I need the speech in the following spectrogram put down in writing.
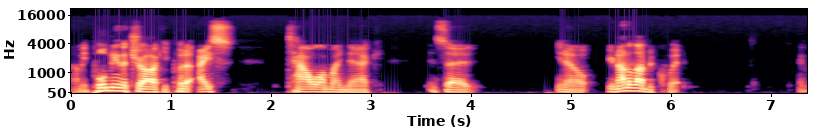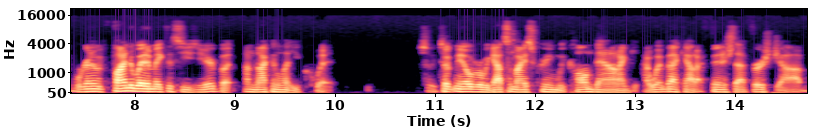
Um, he pulled me in the truck. He put an ice towel on my neck and said, you know, you're not allowed to quit. We're gonna find a way to make this easier, but I'm not gonna let you quit. So he took me over. We got some ice cream. We calmed down. I, I went back out. I finished that first job.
